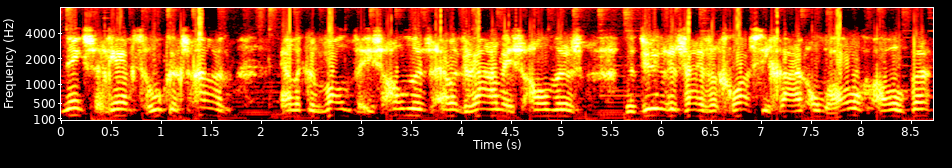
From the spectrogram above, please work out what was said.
niks rechthoekigs aan. Elke wand is anders, elk raam is anders. De deuren zijn van glas, die gaan omhoog open.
